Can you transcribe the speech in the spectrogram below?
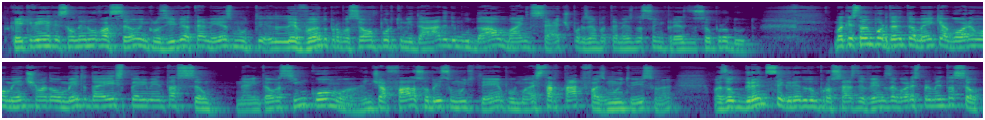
porque aí que vem a questão da inovação, inclusive até mesmo levando para você uma oportunidade de mudar o mindset, por exemplo, até mesmo da sua empresa, do seu produto. Uma questão importante também é que agora é um momento chamado momento da experimentação, né? Então, assim como a gente já fala sobre isso há muito tempo, a startup faz muito isso, né? Mas o grande segredo de um processo de vendas agora é a experimentação.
